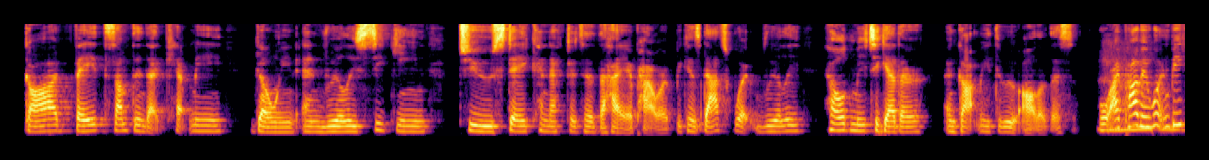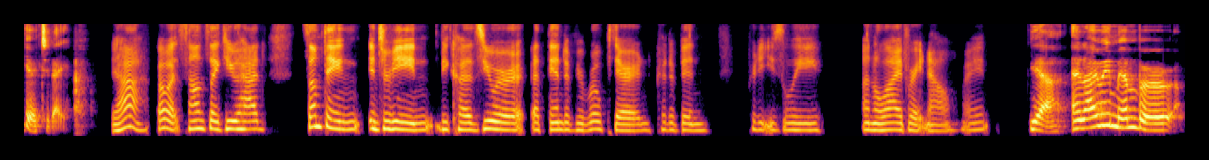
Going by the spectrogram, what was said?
God, faith, something that kept me going and really seeking to stay connected to the higher power because that's what really held me together and got me through all of this. Or I probably ah. wouldn't be here today. Yeah. Oh, it sounds like you had something intervene because you were at the end of your rope there and could have been pretty easily unalive right now, right? Yeah. And I remember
